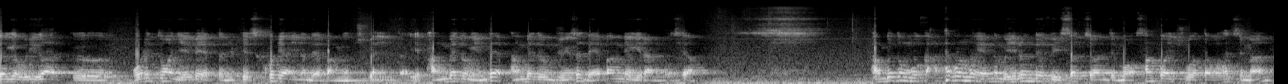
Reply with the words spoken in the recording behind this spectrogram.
여기 우리가 그 오랫동안 예배했던 UPS 코리아에 있는 내방역 주변입니다. 이게 방배동인데 방배동 중에서 내방역이라는 곳이에요. 방배동 뭐 카페 골목 있는 뭐 이런 데도 있었죠. 이제 뭐 상권이 죽었다고 하지만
